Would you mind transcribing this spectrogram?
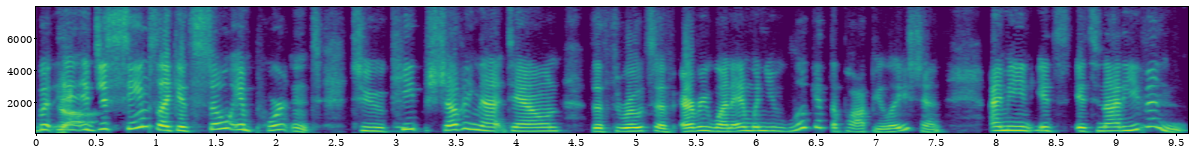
but Yeah. it, it just seems like it's so important to keep shoving that down the throats of everyone and when you look at the population i mean mm-hmm. it's it's not even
